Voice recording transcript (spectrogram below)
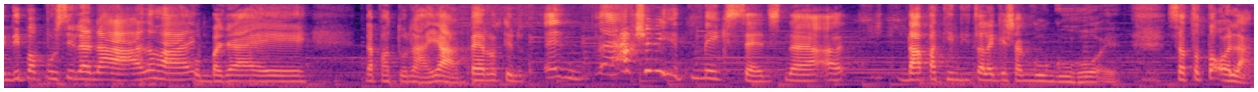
Hindi pa po sila naaano ha, kumbaga eh, napatunayan. Pero tinut- and actually, it makes sense na ah, dapat hindi talaga siya guguho eh. Sa totoo lang,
